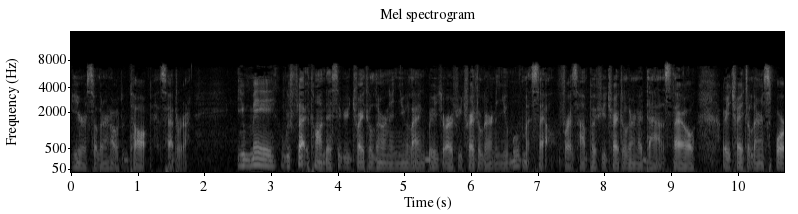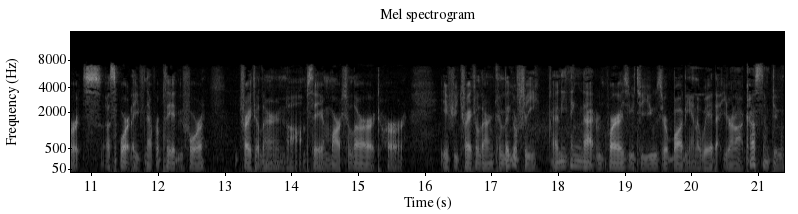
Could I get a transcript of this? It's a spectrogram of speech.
years to learn how to talk, etc you may reflect on this if you try to learn a new language or if you try to learn a new movement style. For example, if you try to learn a dance style or you try to learn sports, a sport that you've never played before, you try to learn, um, say, a martial art or if you try to learn calligraphy, anything that requires you to use your body in a way that you're not accustomed to,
